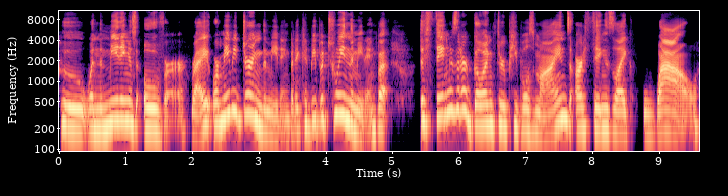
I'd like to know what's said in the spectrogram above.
who, when the meeting is over, right? Or maybe during the meeting, but it could be between the meeting, but the things that are going through people's minds are things like, wow,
